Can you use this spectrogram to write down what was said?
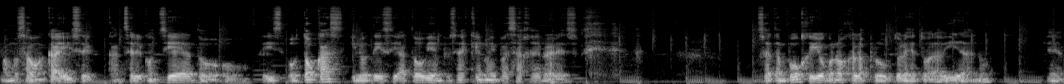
Vamos a Huancayo y se cancela el concierto o, te dice- o tocas y luego te dice ya todo bien, pero sabes que no hay pasaje de regreso. O sea, tampoco que yo conozca a los productores de toda la vida, ¿no? Eh,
